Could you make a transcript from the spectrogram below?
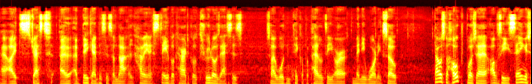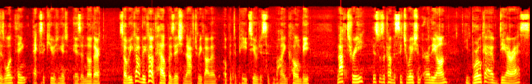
uh, I'd stressed a, a big emphasis on that and having a stable car to go through those S's, so I wouldn't pick up a penalty or many warnings. So that was the hope, but uh, obviously saying it is one thing, executing it is another. So we got we kind of held position after we got up into P2, just sitting behind Comby. Lap three, this was the kind of the situation early on. He broke out of DRS,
